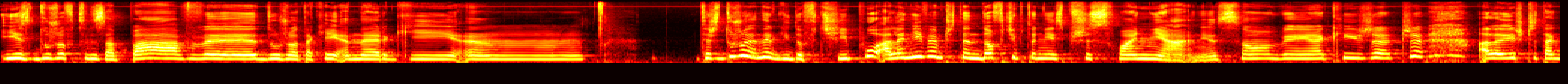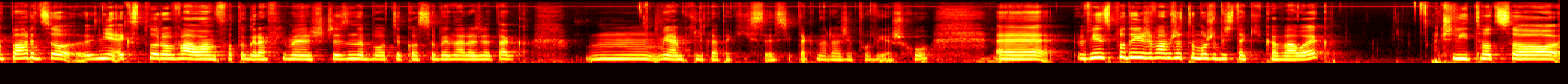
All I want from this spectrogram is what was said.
i jest dużo w tym zabawy, dużo takiej energii. ym, też dużo energii dowcipu, ale nie wiem, czy ten dowcip to nie jest przysłanianie sobie jakiejś rzeczy, ale jeszcze tak bardzo nie eksplorowałam fotografii mężczyzny, bo tylko sobie na razie tak, mm, miałam kilka takich sesji, tak na razie po wierzchu. E, więc podejrzewam, że to może być taki kawałek. Czyli to, co,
